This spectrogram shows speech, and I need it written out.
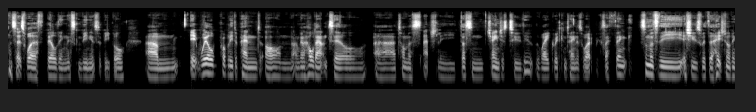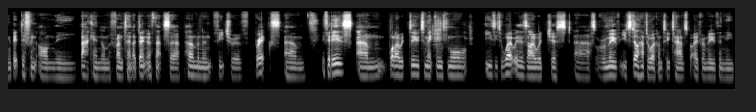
and so it's worth building this convenience for people. Um, it will probably depend on, I'm going to hold out until uh, Thomas actually does some changes to the, the way grid containers work because I think some of the issues with the HTML being a bit different on the back end, on the front end, I don't know if that's a permanent feature of Bricks. Um, if it is, um, what I would do to make things more easy to work with is I would just uh, sort of remove, you'd still have to work on two tabs, but I'd remove the need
